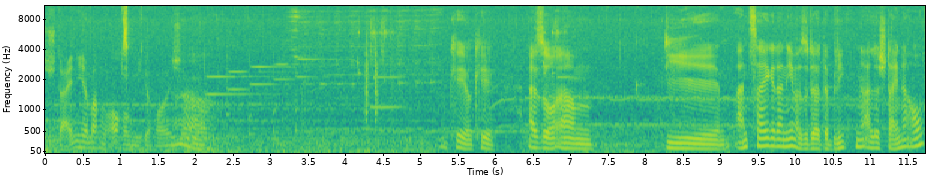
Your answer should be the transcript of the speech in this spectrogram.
Die Steine hier machen auch irgendwie Geräusche. Ah. Okay, okay. Also, ähm, die Anzeige daneben, also da, da blinken alle Steine auf.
